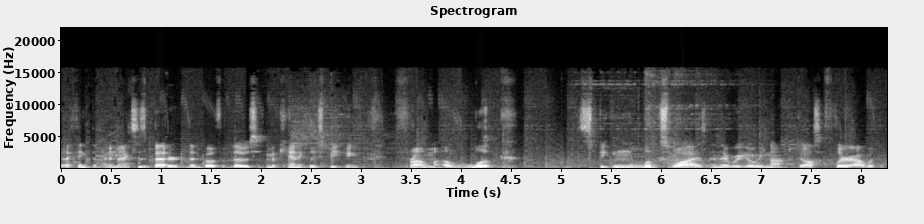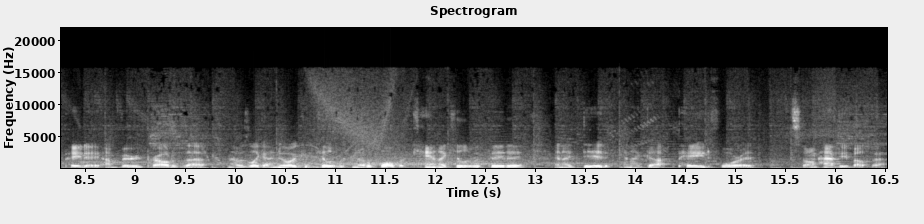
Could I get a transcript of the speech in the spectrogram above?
I think Dynamax is better than both of those, mechanically speaking. From a look, speaking looks-wise, and there we go, we knocked Gossifleur out with the Payday. I'm very proud of that. And I was like, I know I could kill it with Metal Claw, but can I kill it with Payday? And I did, and I got paid for it. So I'm happy about that.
